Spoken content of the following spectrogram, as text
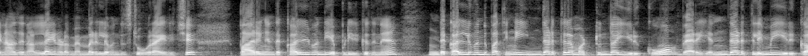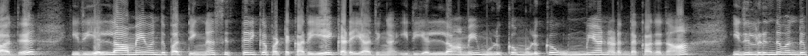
ஏன்னா அது நல்லா என்னோட மெமரியில் வந்து ஸ்டோர் ஆயிடுச்சு பாருங்கள் இந்த கல் வந்து எப்படி இருக்குதுன்னு. இந்த கல் வந்து பார்த்திங்கன்னா இந்த இடத்துல மட்டும்தான் இருக்கும். வேறு எந்த இடத்துலையுமே இருக்காது. இது எல்லாமே வந்து பார்த்திங்கன்னா சித்தரிக்கப்பட்ட கதையே கிடையாதுங்க. இது எல்லாமே முழுக்க முழுக்க உண்மையாக நடந்த கதை தான். இதிலிருந்து வந்து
